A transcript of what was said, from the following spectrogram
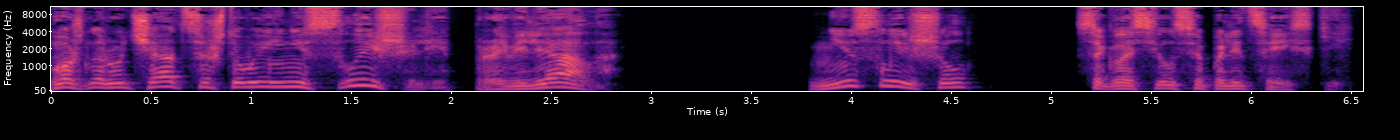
Можно ручаться, что вы и не слышали про Велиала. Не слышал, согласился полицейский,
